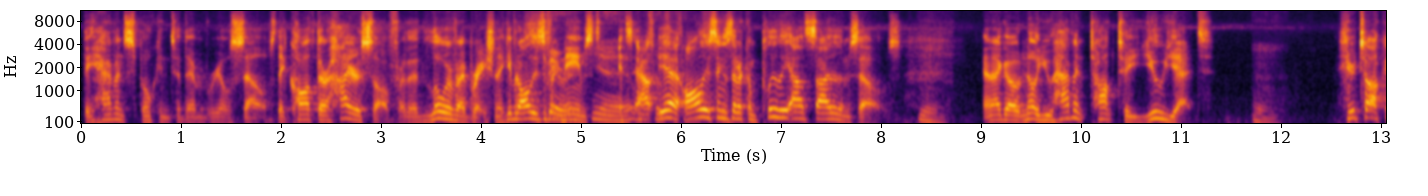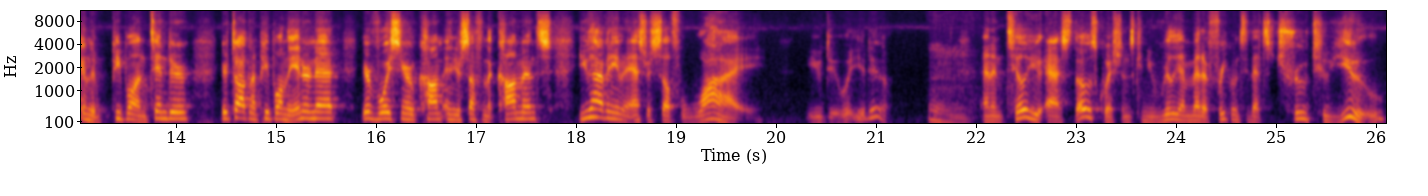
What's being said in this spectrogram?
they haven't spoken to their real selves. They call it their higher self or the lower vibration. They give it all these different Spirit. names. Yeah, it's all out, yeah, all these things that are completely outside of themselves. Mm. And I go, no, you haven't talked to you yet. Mm. You're talking to people on Tinder. You're talking to people on the internet. You're voicing your com and your stuff in the comments. You haven't even asked yourself why you do what you do. Mm. And until you ask those questions, can you really emit a frequency that's true to you,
